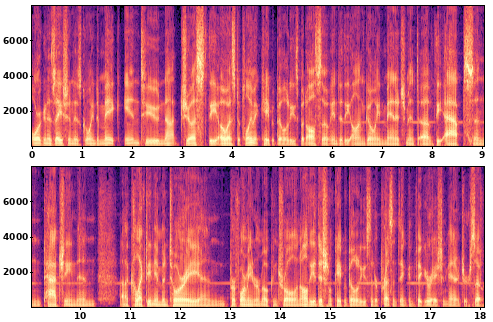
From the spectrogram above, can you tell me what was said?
organization is going to make into not just the OS deployment capabilities, but also into the ongoing management of the apps and patching and uh, collecting inventory and performing remote control and all the additional capabilities that are present in Configuration Manager. So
